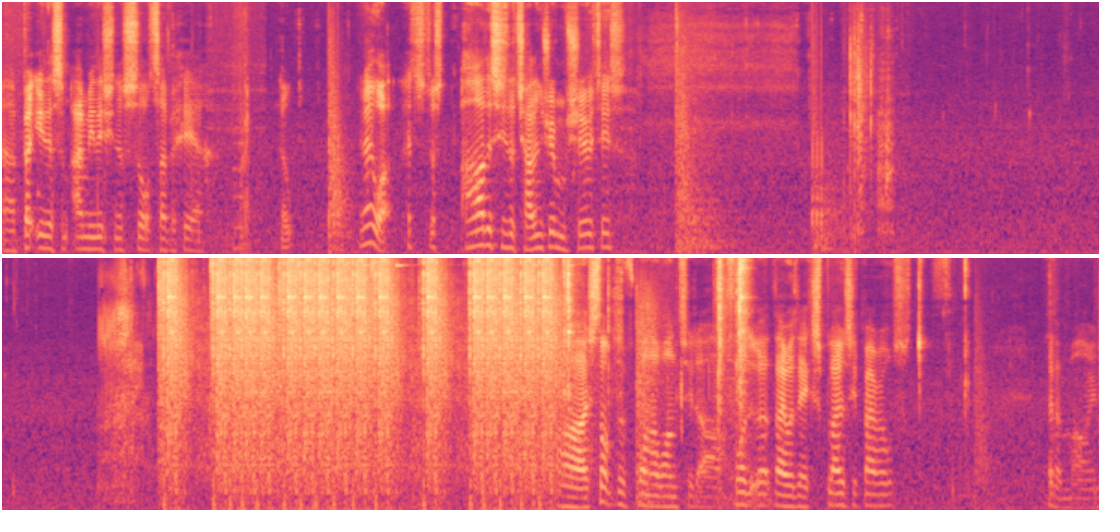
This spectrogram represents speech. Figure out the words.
I bet you there's some ammunition of sorts over here. Nope. You know what? Let's just... Ah, this is the challenge room. I'm sure it is. Oh, it's not the one I wanted. Oh, I thought they were the explosive barrels. Never mind.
